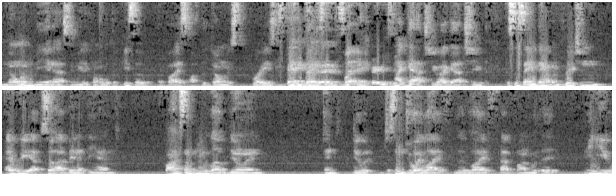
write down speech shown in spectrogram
Knowing me and asking me to come up with a piece of advice off the dome is crazy. Very That's But very crazy. I got you. I got you. It's the same thing I've been preaching every episode I've been at the end. Find something you love doing and do it. Just enjoy life, live life, have fun with it, be you,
